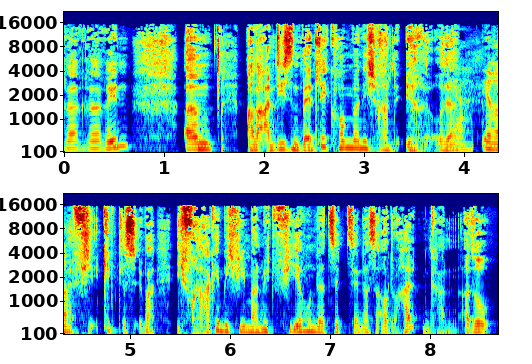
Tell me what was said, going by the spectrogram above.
Fahrerin. Ähm, aber an diesen Bentley kommen wir nicht ran. Irre, oder? Ja, irre. Vier- Gibt es über, ich frage mich, wie man mit 417 das Auto halten kann. Also,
